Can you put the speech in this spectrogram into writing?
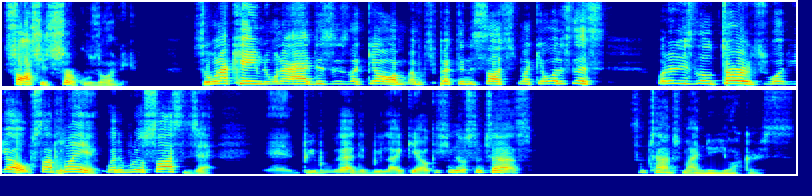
sausage circles on there. So when I came to, when I had this, it's like, yo, I'm, I'm expecting the sausage. I'm like, yo, what is this? What are these little turds? What, yo, stop playing. Where the real sausage at? And people had to be like, yo, cause you know, sometimes, sometimes my New Yorkers,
